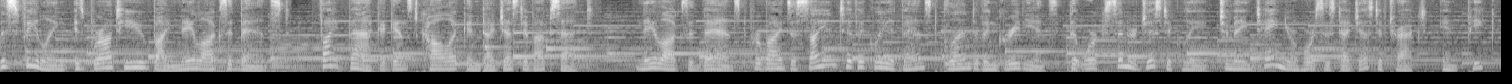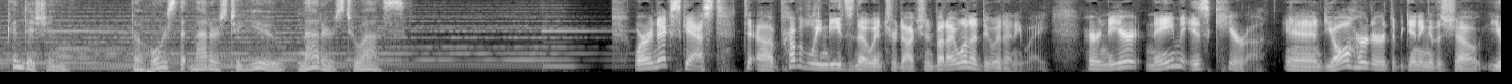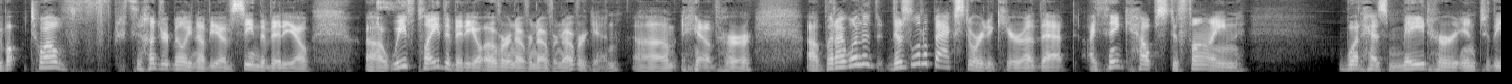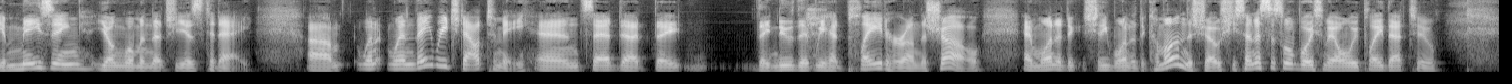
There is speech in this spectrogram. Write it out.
This feeling is brought to you by Neigh-Lox Advanced. Fight back against colic and digestive upset. Neigh-Lox Advanced provides a scientifically advanced blend of ingredients that work synergistically to maintain your horse's digestive tract in peak condition. The horse that matters to you matters to us. Well, our next guest uh, probably needs no introduction, but I want to do it anyway. Her near name is Kira, and you all heard her at the beginning of the show. You've twelve hundred million of you have seen the video. Uh, we've played the video over and over and over and over again um, of her, uh, but I wanted. There's a little backstory to Kira that I think helps define what has made her into the amazing young woman that she is today. Um, when when they reached out to me and said that they they knew that we had played her on the show and wanted to she wanted to come on the show, she sent us this little voicemail and we played that too.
